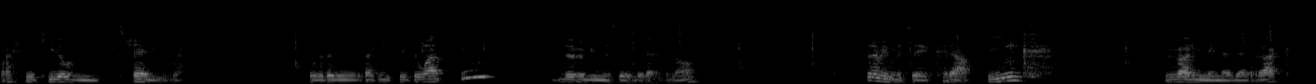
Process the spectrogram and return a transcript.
Właśnie kilowni strzelił. Co zrobimy w takiej sytuacji? dorobimy sobie drewno. Zrobimy sobie crafting. Wywalimy netherrack.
